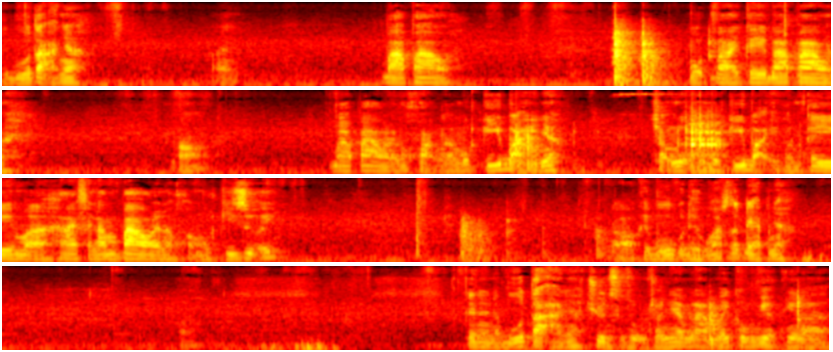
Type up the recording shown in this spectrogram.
Cái búa tạ nha Đấy. 3 pound một vài cây 3 pound này. Đó. 3 pound này nó khoảng ờ, một ký bảy nhá. Trọng lượng là một ký 7 còn cây mà 2,5 pound này là khoảng 1 ký rưỡi. Đó cái búa của đều quát rất đẹp nha cây này là búa tạ nha chuyên sử dụng cho anh em làm mấy công việc như là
